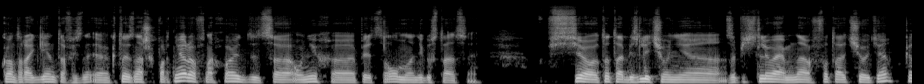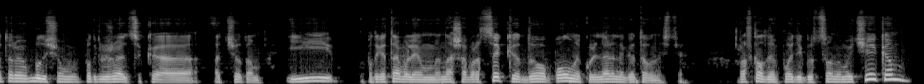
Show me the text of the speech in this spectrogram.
контрагентов, э, кто из наших партнеров находится у них э, перед столом на дегустации. Все вот это обезличивание запечатлеваем на фотоотчете, который в будущем подгружается к э, отчетам, и подготавливаем наши образцы до полной кулинарной готовности. Раскладываем по дегустационным ячейкам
